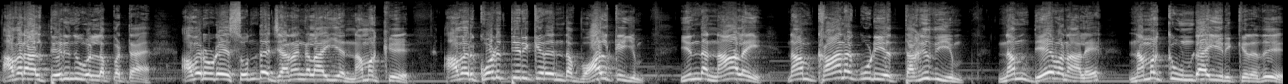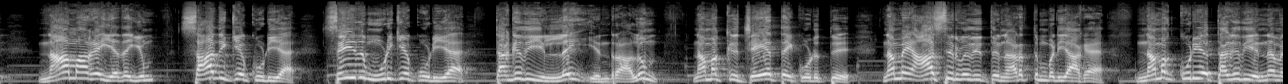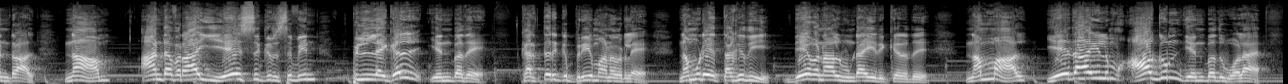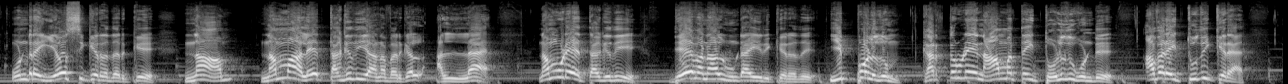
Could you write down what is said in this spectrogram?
அவரால் தெரிந்து கொள்ளப்பட்ட அவருடைய சொந்த ஜனங்களாகிய நமக்கு அவர் கொடுத்திருக்கிற இந்த வாழ்க்கையும் இந்த நாளை நாம் காணக்கூடிய தகுதியும் நம் தேவனாலே நமக்கு உண்டாயிருக்கிறது. நாம எதையும் சாதிக்கக்கூடிய செய்து முடிக்கக்கூடிய தகுதி இல்லை என்றாலும் நமக்கு ஜெயத்தை கொடுத்து நம்மை ஆசிர்வதித்து நடத்தும்படியாக நமக்குரிய தகுதி என்னவென்றால் நாம் ஆண்டவராய் இயேசு கிறிஸ்துவின் பிள்ளைகள் என்பதே. கர்த்தருக்கு பிரியமானவர்களே நம்முடைய தகுதி தேவனால் உண்டாயிருக்கிறது. நம்மால் ஏதாயிலும் ஆகும் என்பது போல ஒன்றை யோசிக்கிறதற்கு நாம் நம்மாலே தகுதியானவர்கள் அல்ல. நம்முடைய தகுதி தேவனால் உண்டாயிருக்கிறது. இப்பொழுதும் கர்த்தருடைய நாமத்தை தொழுது கொண்டு அவரை துதிக்கிற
